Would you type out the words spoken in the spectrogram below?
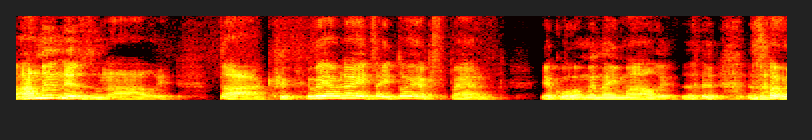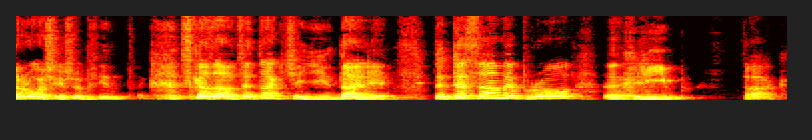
а ми не знали. Так, виявляється, і той експерт, якого ми наймали за гроші, щоб він так сказав, це так чи ні. Далі. Те, саме про е, хліб. Так.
